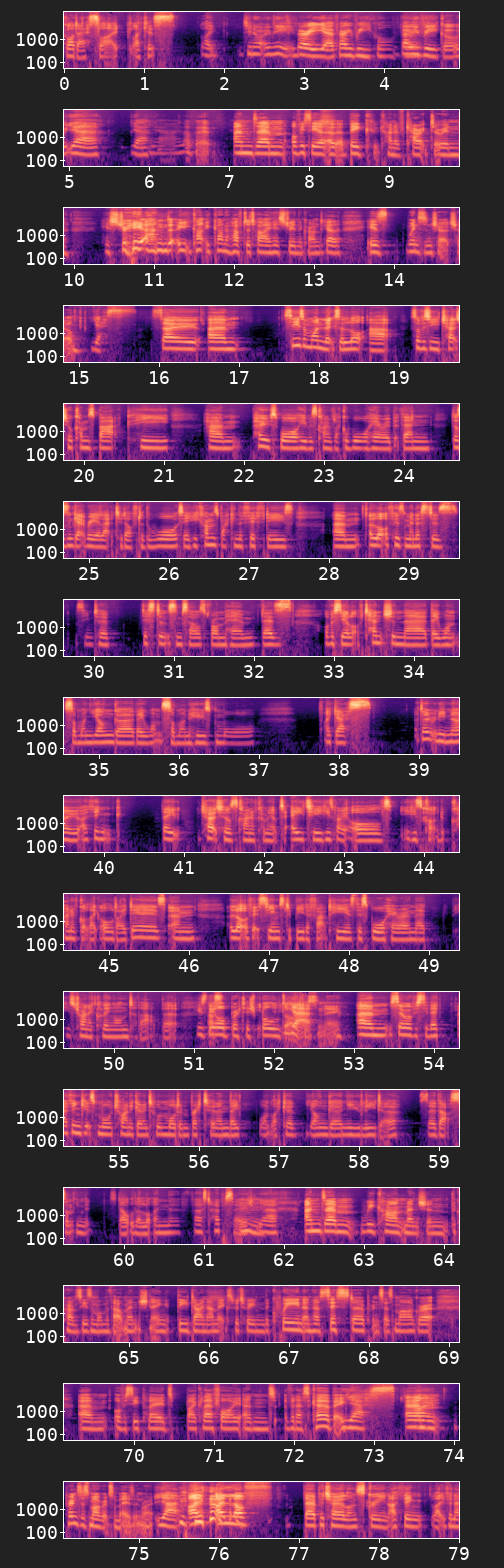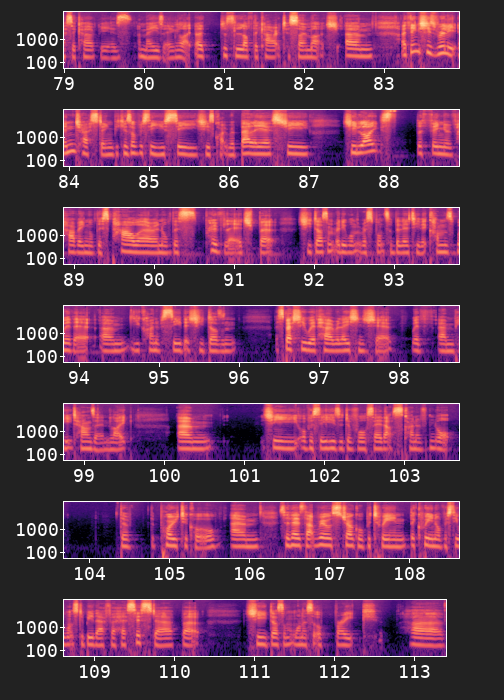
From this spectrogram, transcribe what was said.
goddess, like like it's like. Do you know what I mean? Very, yeah, very regal. Very regal. Yeah, yeah. Yeah, I love it. And um, obviously, a, a big kind of character in history, and you, can't, you kind of have to tie history and the crown together, is Winston Churchill. Yes. So um, season one looks a lot at so obviously Churchill comes back. He um, post war he was kind of like a war hero, but then doesn't get re-elected after the war. So he comes back in the fifties. Um, a lot of his ministers seem to distance themselves from him. There's obviously a lot of tension there. They want someone younger. They want someone who's more, I guess, I don't really know. I think they Churchill's kind of coming up to 80. He's very old. He's got, kind of got like old ideas, and a lot of it seems to be the fact he is this war hero, and they're he's trying to cling on to that. But He's the old British bulldog, yeah. isn't he? um, so obviously they I think it's more trying to go into a modern Britain, and they want like a younger new leader. So that's something that's dealt with a lot in the first episode. Mm. Yeah, And um, we can't mention the Crown season one without mentioning the dynamics between the Queen and her sister, Princess Margaret, um, obviously played by Claire Foy and Vanessa Kirby. yes, Um, I- Princess Margaret's amazing, right? Yeah, I, I love their portrayal on screen. I think like Vanessa Kirby is amazing. Like I just love the character so much. Um, I think she's really interesting because obviously you see she's quite rebellious. She she likes the thing of having all this power and all this privilege, but she doesn't really want the responsibility that comes with it. Um, you kind of see that she doesn't, especially with her relationship with um, Pete Townsend. Like, um, she obviously he's a divorcee. That's kind of not the the protocol. Um, so there's that real struggle between the queen obviously wants to be there for her sister, but she doesn't want to sort of break her,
